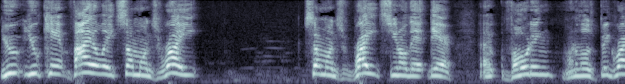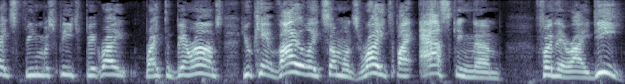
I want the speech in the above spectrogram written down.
you, you can't violate someone's right someone's rights, you know, they're, they're uh, voting, one of those big rights, freedom of speech, big right, right to bear arms. You can't violate someone's rights by asking them for their ID.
